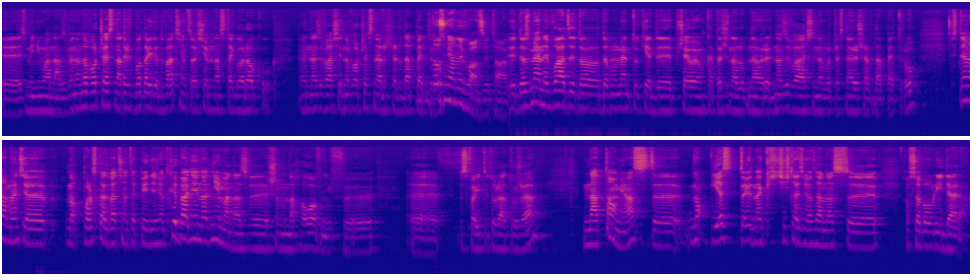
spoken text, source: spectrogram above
e, zmieniła nazwę. No nowoczesna też bodaj do 2018 roku e, nazywała się Nowoczesna Ryszarda Petru. Do zmiany władzy, tak. Y, Do zmiany władzy, do, do momentu, kiedy przejęła ją Katarzyna Lubnauer, nazywała się Nowoczesna Ryszarda Petru. W tym momencie, no, Polska 2050 chyba nie, nie ma nazwy Szymona Hołowni w, y, w swojej tytulaturze. Natomiast, y, no, jest to jednak ściśle związana z y, osobą lidera.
